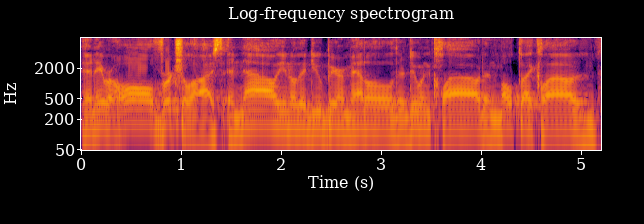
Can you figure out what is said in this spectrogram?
and they were all virtualized. And now, you know, they do bare metal, they're doing cloud and multi-cloud, and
